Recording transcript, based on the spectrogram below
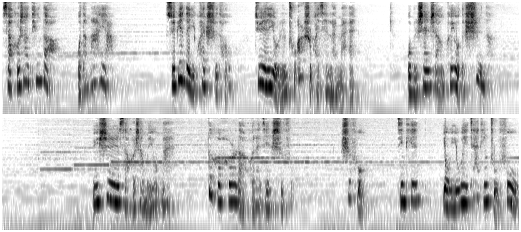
小和尚听到，我的妈呀！随便的一块石头，居然有人出二十块钱来买。我们山上可有的是呢。于是小和尚没有卖，乐呵呵的回来见师傅。师傅，今天有一位家庭主妇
